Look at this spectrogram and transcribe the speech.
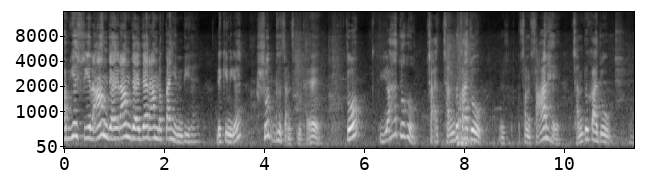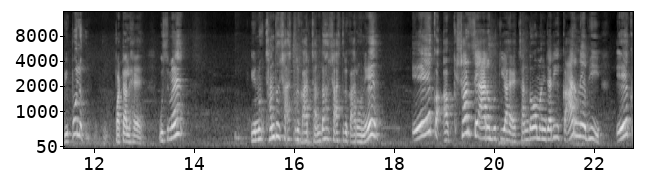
अब ये श्री राम, जय राम, जय जय राम लगता है हिंदी है, लेकिन ये शुद्ध संस्कृत है। तो यह जो छंद का जो संसार है, छंद का जो विपुल पटल है, उसमें इन छंद शास्त्रकार छंद शास्त्रकारों ने एक अक्षर से आरंभ किया है। छंदो मंजरी कार ने भी एक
